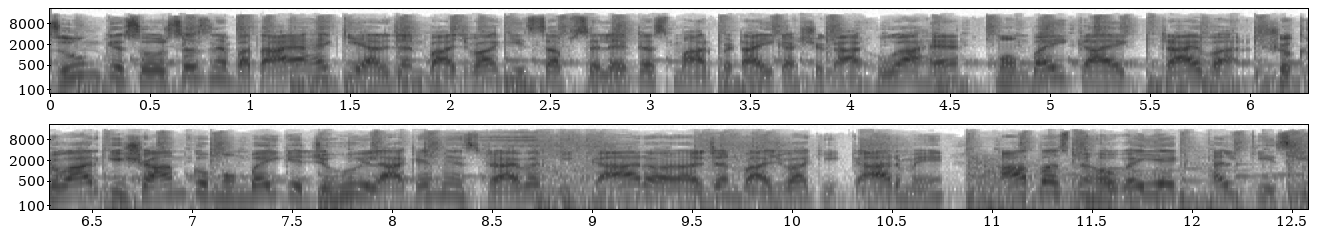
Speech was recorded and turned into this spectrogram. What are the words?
जूम के सोर्सेज ने बताया है कि अर्जन बाजवा की सबसे लेटेस्ट मारपिटाई का शिकार हुआ है मुंबई का एक ड्राइवर शुक्रवार की शाम को मुंबई के जुहू इलाके में इस ड्राइवर की कार और अर्जन बाजवा की कार में आपस में हो गई एक हल्की सी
